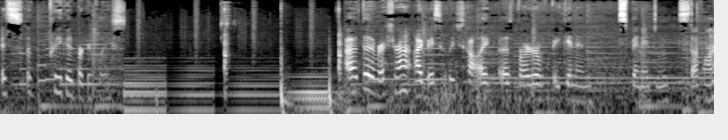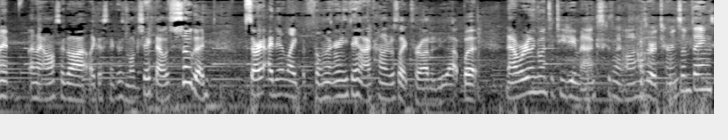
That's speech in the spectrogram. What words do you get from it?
It's a pretty good burger place. At the restaurant, I basically just got like this burger with bacon and spinach and stuff on it. And I also got like a Snickers milkshake that was so good. Sorry, I didn't like film it or anything. I kind of just like forgot to do that. But now we're gonna go into TJ Maxx because my aunt has to return some things.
